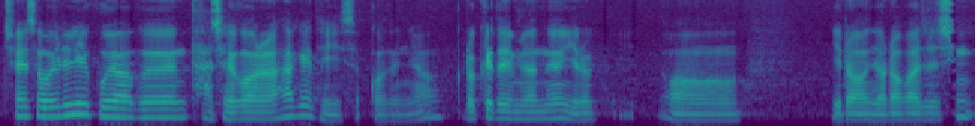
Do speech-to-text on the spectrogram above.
최소 1, 2 구역은 다 제거를 하게 돼 있었거든요. 그렇게 되면은 이렇게 어, 이런 여러 가지 신,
